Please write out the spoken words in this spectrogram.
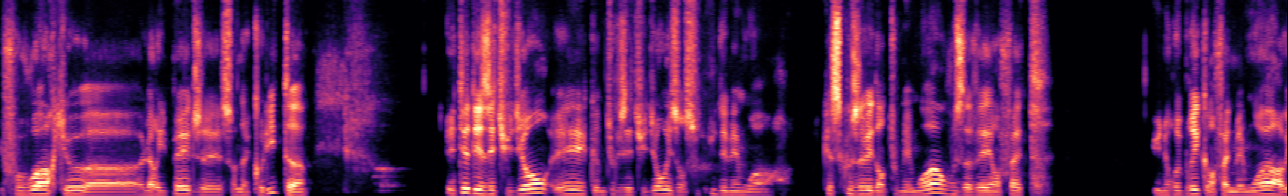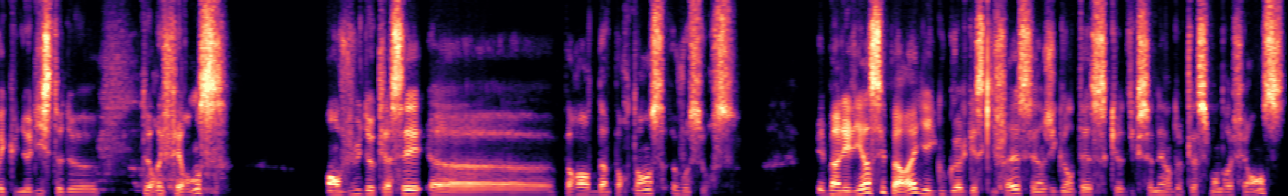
Il faut voir que, heu, Larry Page et son acolyte étaient des étudiants et comme tous les étudiants, ils ont soutenu des mémoires. Qu'est-ce que vous avez dans tout mémoire? Vous avez en fait une rubrique en fin de mémoire avec une liste de références en vue de classer, par ordre d'importance vos sources. Et ben, les liens, c'est pareil et Google, qu'est-ce qu'il fait? C'est un gigantesque dictionnaire de classement de références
